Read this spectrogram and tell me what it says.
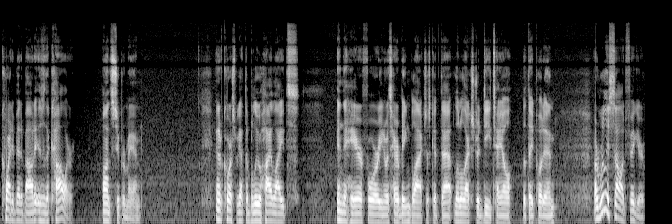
quite a bit about it is the collar on Superman. And of course, we got the blue highlights in the hair for, you know, his hair being black. Just get that little extra detail that they put in a really solid figure.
